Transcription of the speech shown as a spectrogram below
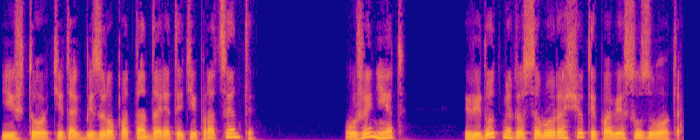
И что, те так безропотно дарят эти проценты? Уже нет. Ведут между собой расчеты по весу золота.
